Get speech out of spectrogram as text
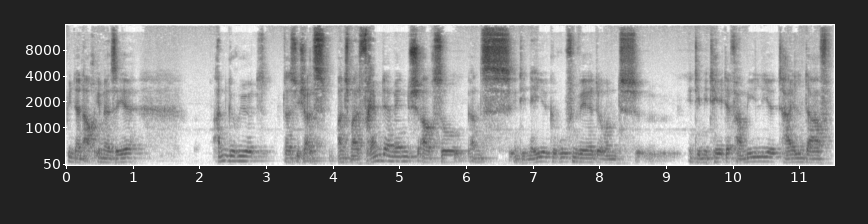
bin dann auch immer sehr angerührt dass ich als manchmal fremder Mensch auch so ganz in die Nähe gerufen werde und äh, Intimität der Familie teilen darf.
